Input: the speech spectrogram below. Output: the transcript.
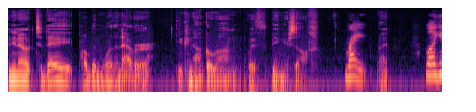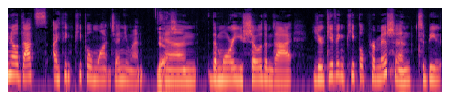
And you know, today, probably more than ever, you cannot go wrong with being yourself, Right. right? Well, you know, that's, I think people want genuine. Yes. And the more you show them that, you're giving people permission to be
